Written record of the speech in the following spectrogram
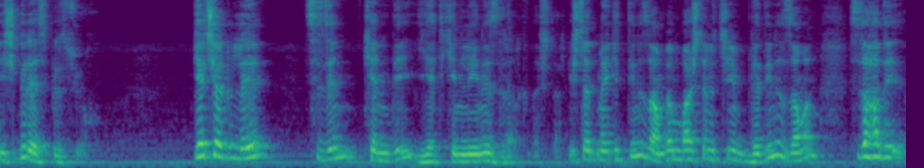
hiçbir esprisi yok. Geçerliliği sizin kendi yetkinliğinizdir arkadaşlar. İşletmeye gittiğiniz zaman ben baş denetçiyim dediğiniz zaman size hadi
